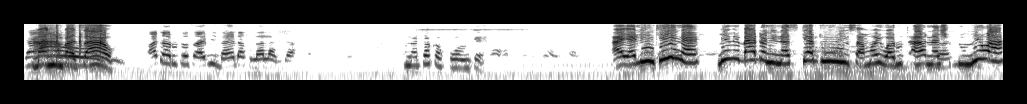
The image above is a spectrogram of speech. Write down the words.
manyumba zao. Hata Ruto sasa hivi naenda kulala njaa. Unataka kuongea? Haya, lingine mimi bado ninasikia tu huyu Samoi wa Ruto anashutumiwa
